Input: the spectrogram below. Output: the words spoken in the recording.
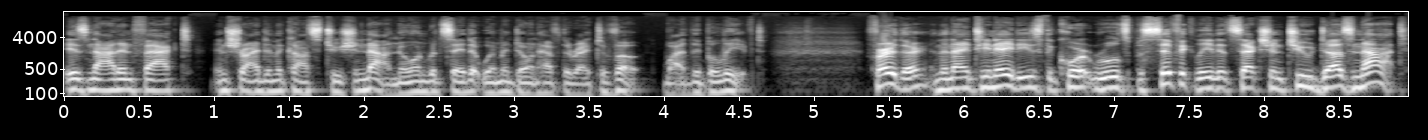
is not in fact enshrined in the Constitution now. No one would say that women don't have the right to vote, widely believed. Further, in the 1980s, the court ruled specifically that Section 2 does not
